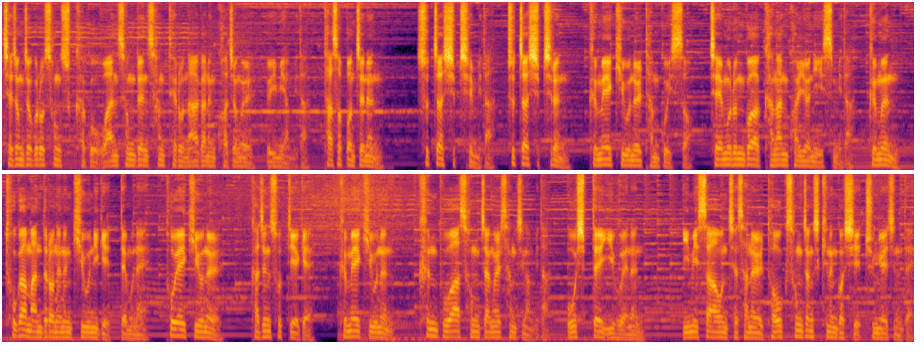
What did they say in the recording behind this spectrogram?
재정적으로 성숙하고 완성된 상태로 나아가는 과정을 의미합니다. 다섯 번째는 숫자 17입니다. 숫자 17은 금의 기운을 담고 있어 재물운과 강한 관련이 있습니다. 금은 토가 만들어내는 기운이기 때문에 토의 기운을 가진 소띠에게 금의 기운은 큰 부와 성장을 상징합니다. 50대 이후에는 이미 쌓아온 재산을 더욱 성장시키는 것이 중요해지는데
